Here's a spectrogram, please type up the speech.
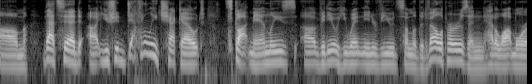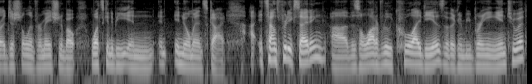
Um, that said, uh, you should definitely check out Scott Manley's uh, video. He went and interviewed some of the developers and had a lot more additional information about what's going to be in, in, in, No Man's Sky. Uh, it sounds pretty exciting. Uh, there's a lot of really cool ideas that they're going to be bringing into it.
